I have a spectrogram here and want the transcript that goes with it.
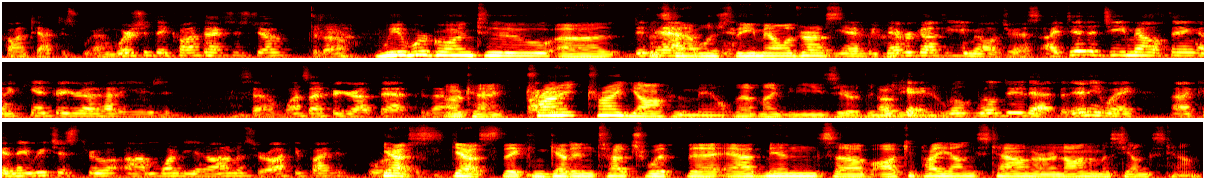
Contact us. And where should they contact us, Joe? Because I don't. We were going to uh, establish happen. the email address. Yeah, we never got the email address. I did a Gmail thing and I can't figure out how to use it. So once I figure out that, because I'm Okay. Try try Yahoo Mail. That might be easier than okay, Gmail. we'll we'll do that. But anyway, uh, can they reach us through um, one of the anonymous or occupied? Or Yes, yes, they can get in touch with the admins of Occupy Youngstown or Anonymous Youngstown,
